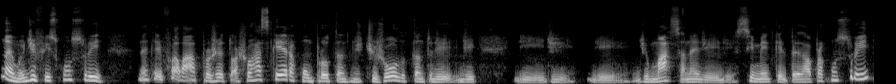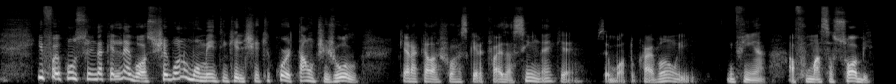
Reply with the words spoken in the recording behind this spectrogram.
não é muito difícil construir. Né? Ele foi lá, projetou a churrasqueira, comprou tanto de tijolo, tanto de, de, de, de, de, massa, né? de, de cimento que ele precisava para construir, e foi construindo aquele negócio. Chegou no momento em que ele tinha que cortar um tijolo, que era aquela churrasqueira que faz assim, né? que é, você bota o carvão e, enfim, a, a fumaça sobe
